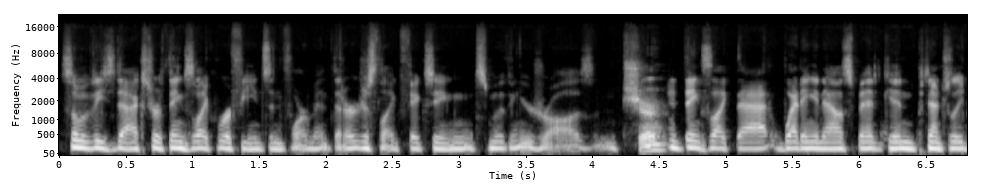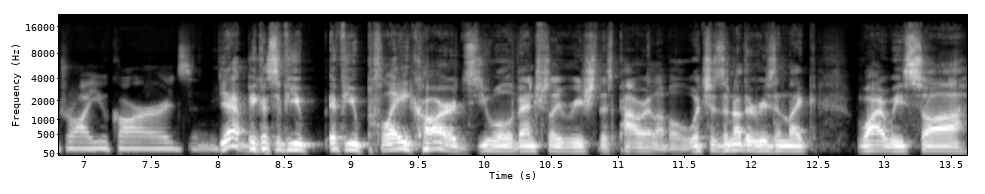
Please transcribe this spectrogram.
some of these decks are things like Raffine's Informant that are just like fixing, smoothing your draws and sure and things like that. Wedding announcement can potentially draw you cards and yeah, because if you if you play cards, you will eventually reach this power level, which is another reason like why we saw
